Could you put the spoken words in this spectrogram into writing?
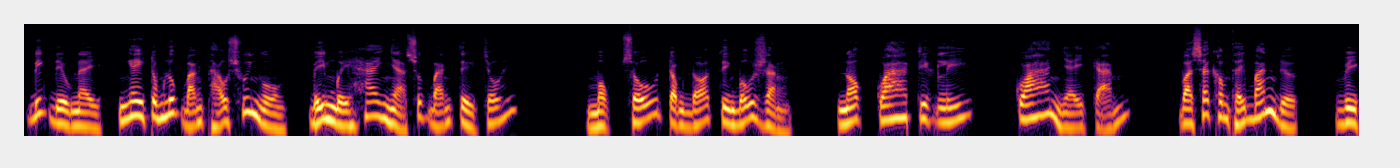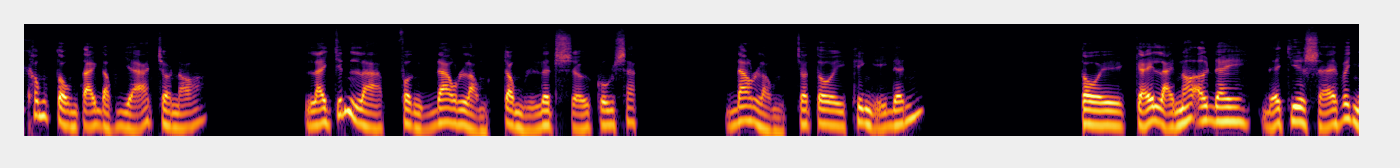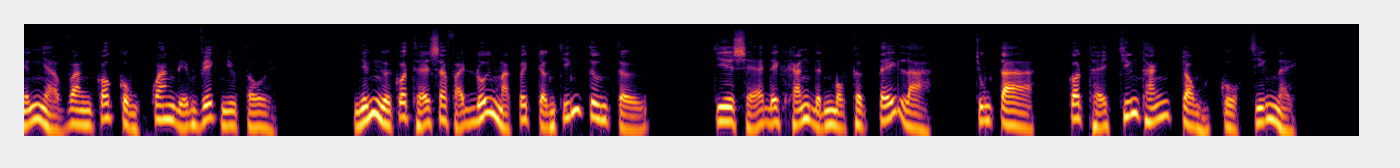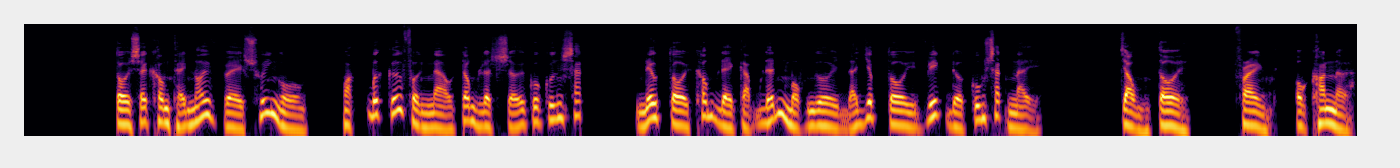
Biết điều này ngay trong lúc bản thảo suối nguồn bị 12 nhà xuất bản từ chối. Một số trong đó tuyên bố rằng nó quá triết lý, quá nhạy cảm và sẽ không thể bán được vì không tồn tại độc giả cho nó lại chính là phần đau lòng trong lịch sử cuốn sách. Đau lòng cho tôi khi nghĩ đến. Tôi kể lại nó ở đây để chia sẻ với những nhà văn có cùng quan điểm viết như tôi. Những người có thể sẽ phải đối mặt với trận chiến tương tự. Chia sẻ để khẳng định một thực tế là chúng ta có thể chiến thắng trong cuộc chiến này. Tôi sẽ không thể nói về suối nguồn hoặc bất cứ phần nào trong lịch sử của cuốn sách nếu tôi không đề cập đến một người đã giúp tôi viết được cuốn sách này chồng tôi frank o'connor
